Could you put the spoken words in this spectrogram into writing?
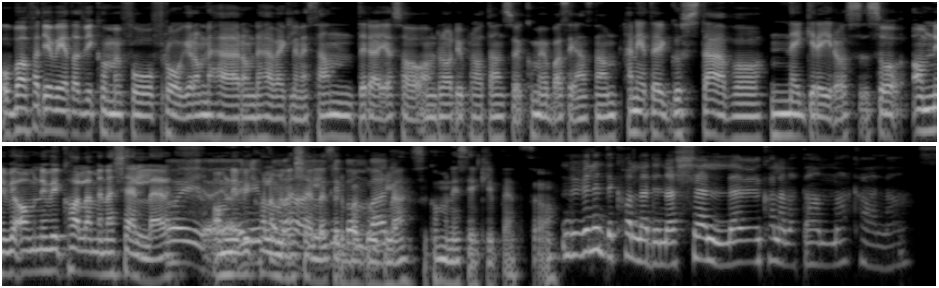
och bara för att jag vet att vi kommer få frågor om det här, om det här verkligen är sant, det där jag sa om radiopratan så kommer jag bara säga hans namn. Han heter Gustavo Negreiros. Så om ni vill, om ni vill kolla mina källor, Oj, oj, om ni oj, vill kolla mina källor så är det bara bombad. googla så kommer ni se klippet. Så. Vi vill inte kolla dina källor, vi vill kolla något annat Carlos.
